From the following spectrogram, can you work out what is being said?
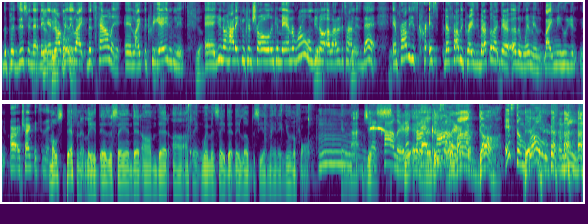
the position that they Yeah. And the I really like the talent and like the creativeness. Yeah. And you know how they can control and command a room. You Yeah. know, a lot of the time Yeah. it's that. And probably it's, cra- it's that's probably crazy, but I feel like there are other women like me who you, are attracted to that. Most definitely, there's a saying that um that uh, I think women say that they love to see a man in uniform and not just collar, that Yeah, collar, they- collar. Oh my God! It's them robes for me.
